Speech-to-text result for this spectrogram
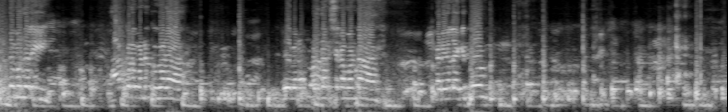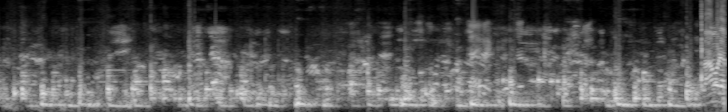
ಪ್ರಥಮದಲ್ಲಿ ಆಕಳ ಮಣಕುಗಳ ಪ್ರದರ್ಶನವನ್ನ ಕರೆಯಲಾಗಿದ್ದು ಲಾಂಗುಡೆ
